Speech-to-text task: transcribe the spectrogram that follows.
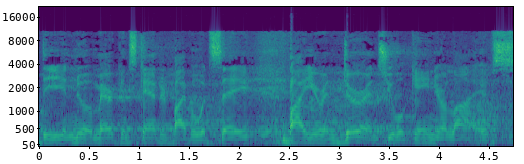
the New American Standard Bible would say, by your endurance you will gain your lives.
